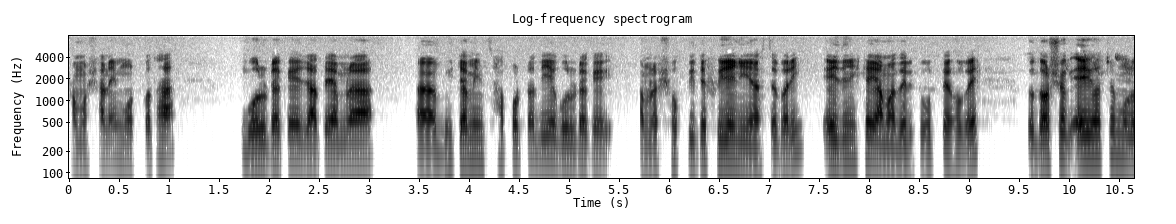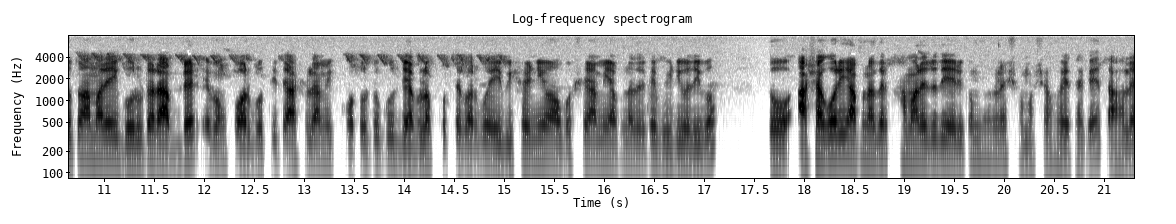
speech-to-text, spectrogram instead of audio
সমস্যা নেই। মোট কথা, গরুটাকে যাতে আমরা ভিটামিন সাপোর্টটা দিয়ে গরুটাকে আমরা শক্তিতে ফিরে নিয়ে আসতে পারি, এই জিনিসটাই আমাদের করতে হবে। তো দর্শক, এই হচ্ছে মূলত আমার এই গরুটার আপডেট এবং পরবর্তীতে আসলে আমি কতটুকু ডেভেলপ করতে পারব এই বিষয় নিয়েও অবশ্যই আমি আপনাদেরকে ভিডিও দিব। তো আশা করি আপনাদের খামারে যদি এরকম ধরনের সমস্যা হয়ে থাকে, তাহলে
